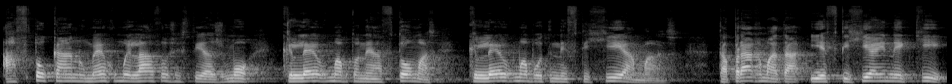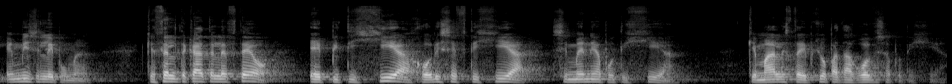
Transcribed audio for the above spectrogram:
Αυτό κάνουμε, έχουμε λάθος εστιασμό, κλέβουμε από τον εαυτό μας, κλέβουμε από την ευτυχία μας. Τα πράγματα, η ευτυχία είναι εκεί, εμείς λείπουμε. Και θέλετε κάτι τελευταίο, επιτυχία χωρίς ευτυχία σημαίνει αποτυχία και μάλιστα η πιο παταγώδης αποτυχία.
